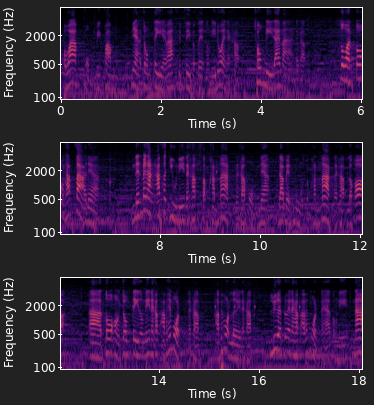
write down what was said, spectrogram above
เพราะว่าผมมีความเนี่ยโจมตีเห็นไหม14%ตรงนี้ด้วยนะครับ โชคดีได้มานะครับ ส่วนตัวของทักษะเนี่ย เน้นไปทางอัพสกิลนี้นะครับสำคัญมากนะครับ ผมเนี่ยดาเมจหมู่สำคัญมากนะครับ แล้วก็อ่าตัวของโจมตีตรงนี้นะครับ อัพให้หมดนะครับ อัพให้หมดเลยนะครับ เลือดด้วยนะครับ อัพให้หมดนะฮะตรงนี้ หน้า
